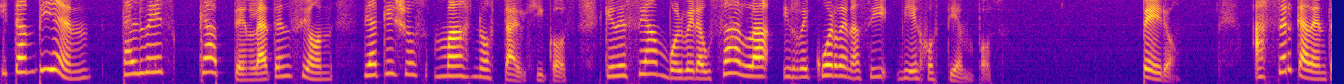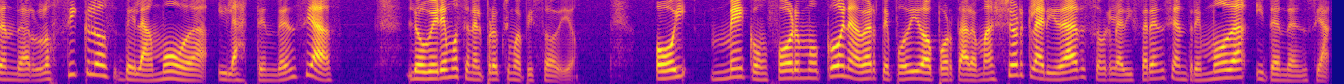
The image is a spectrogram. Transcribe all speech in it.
Y también tal vez capten la atención de aquellos más nostálgicos, que desean volver a usarla y recuerden así viejos tiempos. Pero, acerca de entender los ciclos de la moda y las tendencias, lo veremos en el próximo episodio. Hoy me conformo con haberte podido aportar mayor claridad sobre la diferencia entre moda y tendencia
